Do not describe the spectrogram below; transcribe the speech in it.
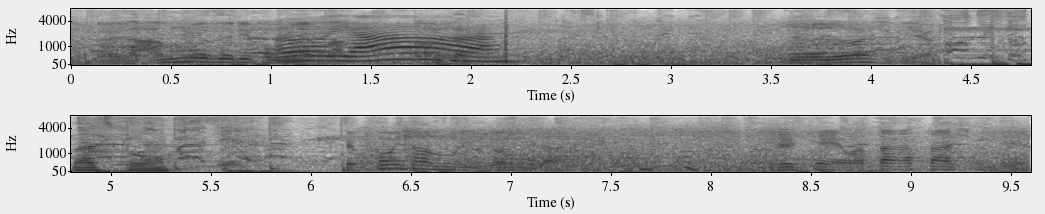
안무들이 보면 Oh 막 yeah. 이런 식이에요. That's cool. 그 포인트 안무 이겁니다. 이렇게 왔다 갔다 하시면 돼요.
